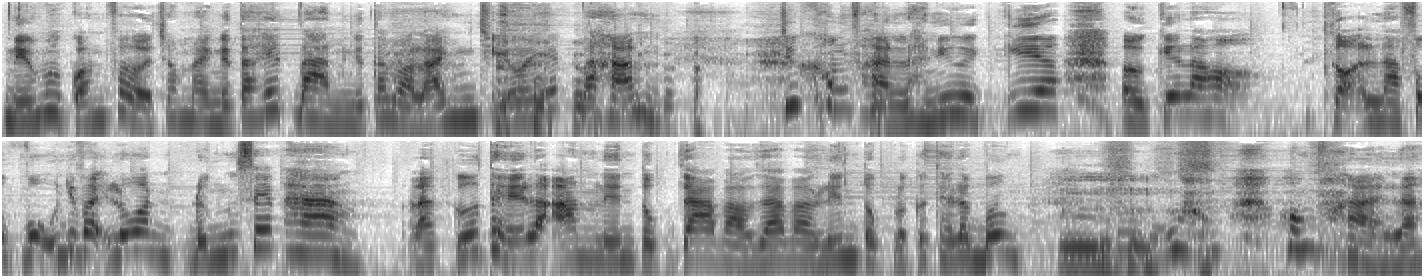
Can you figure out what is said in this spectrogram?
nếu mà quán phở trong này người ta hết bàn người ta bảo là anh chị ơi hết bàn. Chứ không phải là như người kia ở kia là họ gọi là phục vụ như vậy luôn đứng xếp hàng là cứ thế là ăn liên tục ra vào ra vào liên tục là cứ thế là bưng. Ừ. Cũng không, không phải là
